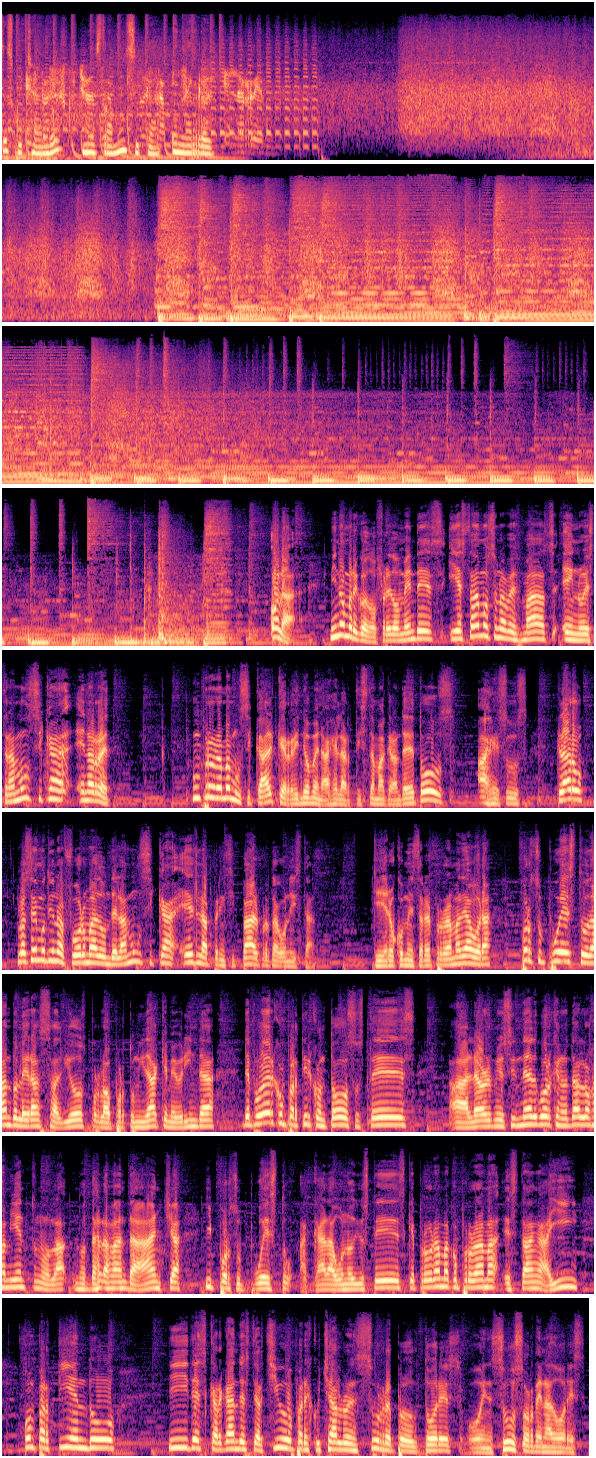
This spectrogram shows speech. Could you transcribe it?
Estás escuchando, nuestra, música, en la red. En la red. Hola, mi nombre es Godofredo Méndez y estamos una vez más en nuestra música en la red. Un programa musical que rinde homenaje al artista más grande de todos, a Jesús. Claro, lo hacemos de una forma donde la música es la principal protagonista. Quiero comenzar el programa de ahora, por supuesto, dándole gracias a Dios por la oportunidad que me brinda de poder compartir con todos ustedes a Learn Music Network que nos da alojamiento, nos, nos da la banda ancha y por supuesto a cada uno de ustedes que programa con programa están ahí compartiendo y descargando este archivo para escucharlo en sus reproductores o en sus ordenadores.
